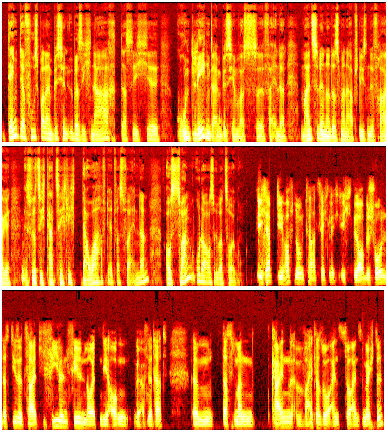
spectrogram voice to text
Denkt der Fußball ein bisschen über sich nach, dass sich äh, grundlegend ein bisschen was äh, verändert. Meinst du denn, und das ist meine abschließende Frage, es wird sich tatsächlich dauerhaft etwas verändern? Aus Zwang oder aus Überzeugung? Ich habe die Hoffnung tatsächlich. Ich glaube schon, dass diese Zeit vielen, vielen Leuten die Augen geöffnet hat, ähm, dass man kein weiter so eins zu eins möchte.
